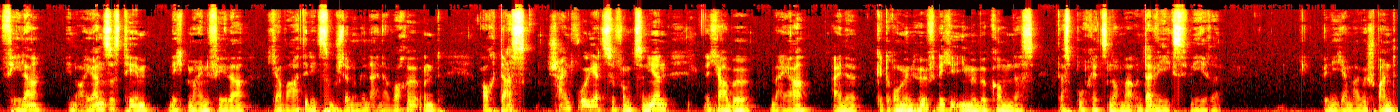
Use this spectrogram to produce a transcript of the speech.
Fehler in eurem System, nicht mein Fehler. Ich erwarte die Zustellung in einer Woche und auch das scheint wohl jetzt zu funktionieren. Ich habe, naja, eine gedrungen höfliche E-Mail bekommen, dass das Buch jetzt nochmal unterwegs wäre. Bin ich ja mal gespannt.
